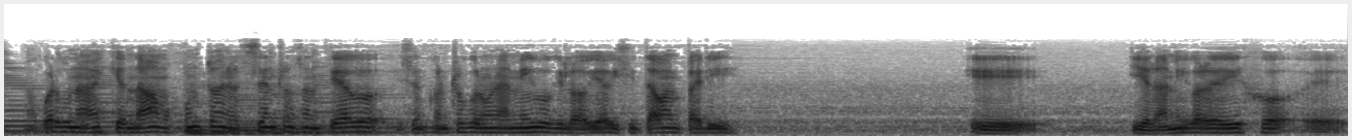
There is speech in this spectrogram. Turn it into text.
Me acuerdo una vez que andábamos juntos en el centro en Santiago y se encontró con un amigo que lo había visitado en París. Y, el amigo le dijo, eh,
